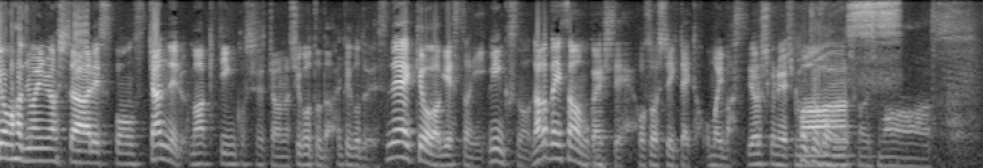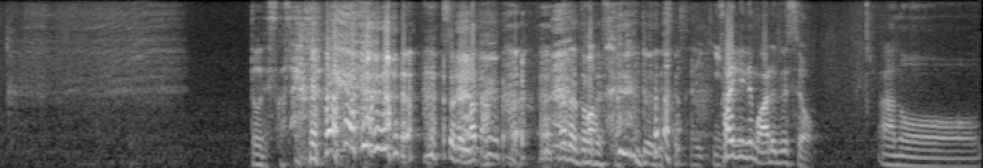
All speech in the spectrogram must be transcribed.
今日も始まりました。レスポンスチャンネル、マーケティング社長の仕事だ、ということでですね、今日はゲストにウィンクスの中谷さんをお迎えして放送していきたいと思います。よろしくお願いします。よろしくお願いします。どうですか、最近？それまた、またどうですか？どうですか、最近。最近でもあれですよ。あの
